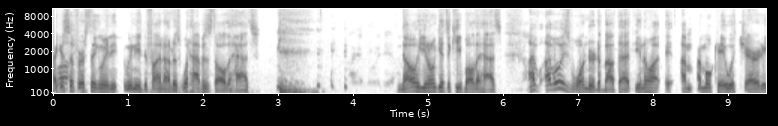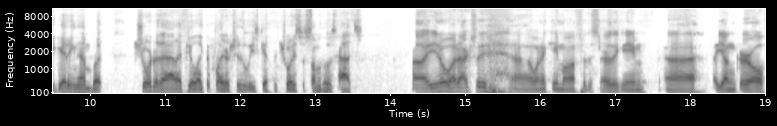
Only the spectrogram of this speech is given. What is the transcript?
I guess the first thing we need, we need to find out is what happens to all the hats. no, you don't get to keep all the hats. I've, I've always wondered about that. You know, I, I'm I'm okay with charity getting them, but short of that, I feel like the player should at least get the choice of some of those hats. Uh, you know what? Actually, uh, when I came off for the start of the game, uh, a young girl,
